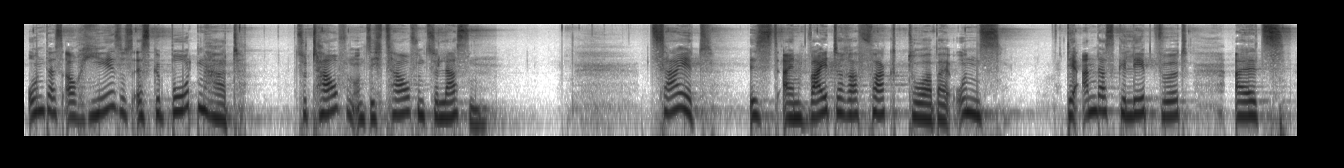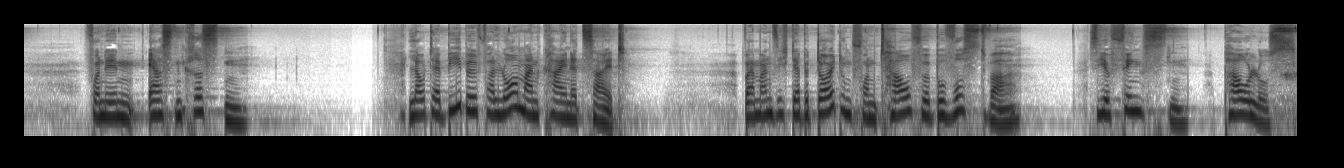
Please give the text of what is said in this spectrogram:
und dass auch Jesus es geboten hat, zu taufen und sich taufen zu lassen. Zeit ist ein weiterer Faktor bei uns, der anders gelebt wird als von den ersten Christen. Laut der Bibel verlor man keine Zeit weil man sich der Bedeutung von Taufe bewusst war. Siehe Pfingsten, Paulus,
